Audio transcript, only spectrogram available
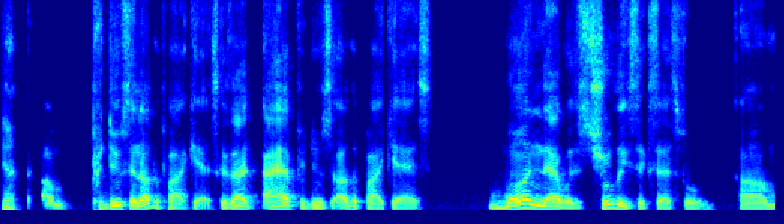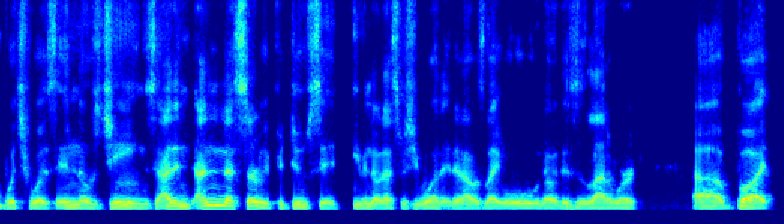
yeah, um, producing other podcasts because I I have produced other podcasts. One that was truly successful, um, which was In Those Genes. I didn't I didn't necessarily produce it, even though that's what she wanted, and I was like, oh no, this is a lot of work. Uh, but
